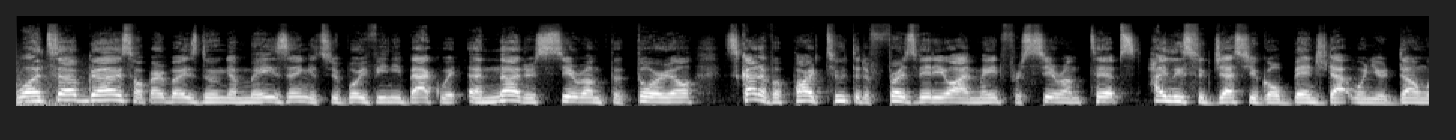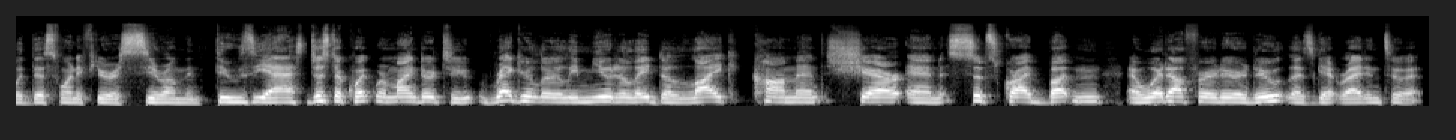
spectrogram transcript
What's up guys? Hope everybody's doing amazing. It's your boy Vini back with another serum tutorial. It's kind of a part two to the first video I made for serum tips. Highly suggest you go binge that when you're done with this one if you're a serum enthusiast. Just a quick reminder to regularly mutilate the like, comment, share, and subscribe button. And without further ado, let's get right into it.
